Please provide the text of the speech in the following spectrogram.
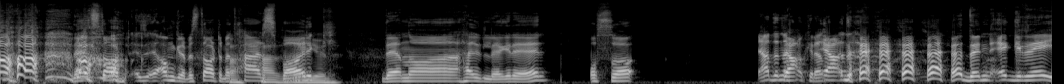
det start, Angrepet starter med et hælspark. Herregud. Det er noe herlige greier. Og så Ja, den er klokkerett. ja, Den er grei.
